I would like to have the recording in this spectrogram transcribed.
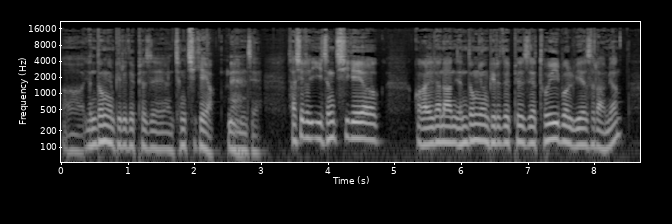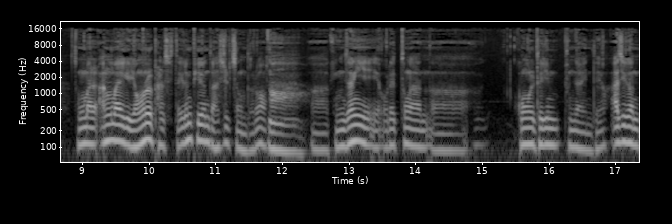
어, 연동형 비례대표제에 의한 정치 개혁 네. 문제. 사실은 이 정치 개혁과 관련한 연동형 비례대표제 도입을 위해서라면 정말 악마에게 영혼을 팔 수 있다 이런 표현도 하실 정도로 아, 어, 굉장히 오랫동안 어, 공을 들인 분야인데요. 아직은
